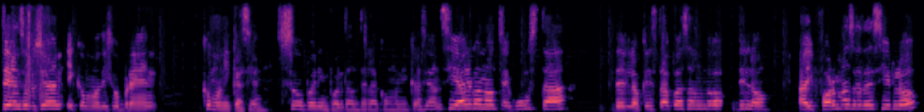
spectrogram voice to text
tienen solución y como dijo Bren, comunicación. Súper importante la comunicación. Si algo no te gusta de lo que está pasando, dilo. Hay formas de decirlo.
